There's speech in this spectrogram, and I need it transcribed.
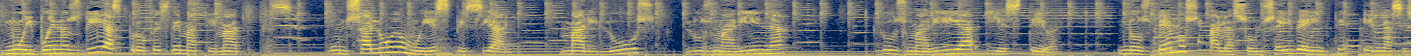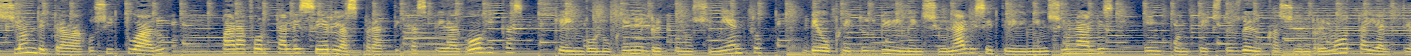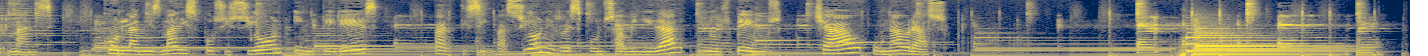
Muy buenos días, profes de matemáticas. Un saludo muy especial. Mariluz, Luz Marina, Luz María y Esteban. Nos vemos a las 11 y 20 en la sesión de trabajo situado para fortalecer las prácticas pedagógicas que involucren el reconocimiento de objetos bidimensionales y tridimensionales en contextos de educación remota y alternancia con la misma disposición, interés, participación y responsabilidad. Nos vemos. Chao, un abrazo.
